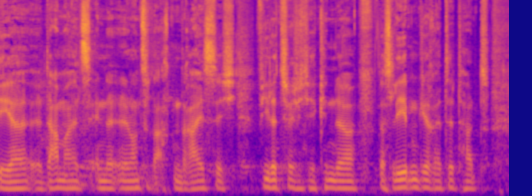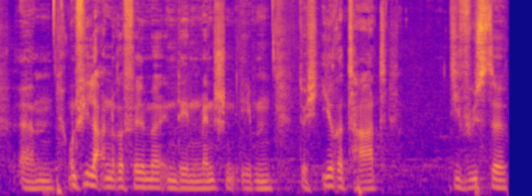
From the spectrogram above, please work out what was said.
der äh, damals Ende 1938 viele tschechische Kinder das Leben gerettet hat. Ähm, und viele andere Filme, in denen Menschen eben durch ihre Tat die Wüste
